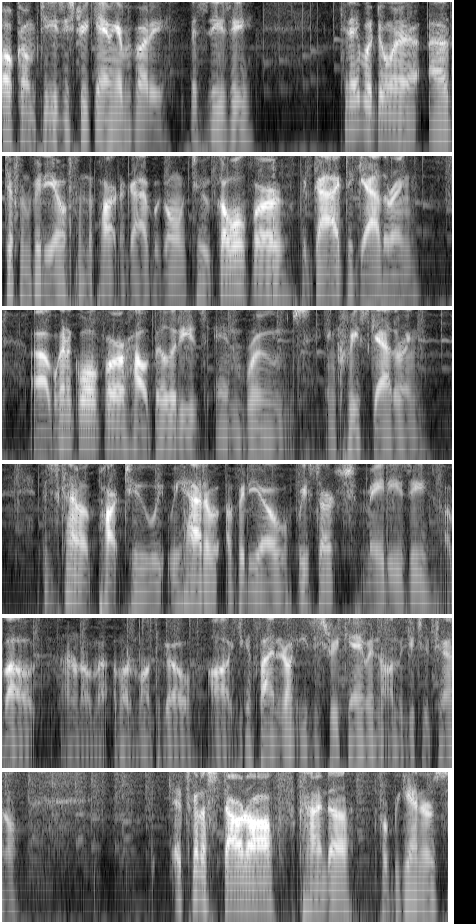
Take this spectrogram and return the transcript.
Welcome to Easy Street Gaming everybody. This is Easy. Today we're doing a, a, different video from the partner guide. We're going to go over the guide to gathering. Uh, we're going to go over how abilities and runes increase gathering. This is kind of part two. We, we had a, a, video, Research Made Easy, about, I don't know, about a month ago. Uh, you can find it on Easy Street Gaming on the YouTube channel. It's to start off kind of for beginners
